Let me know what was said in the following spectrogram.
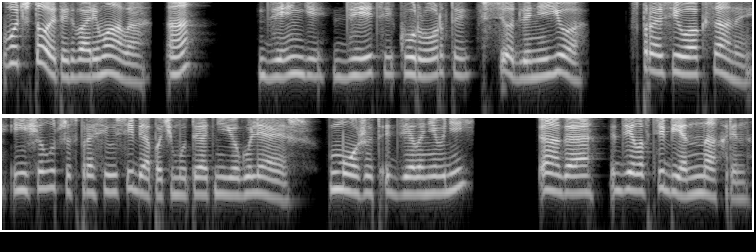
«Вот что этой твари мало, а? Деньги, дети, курорты – все для нее. Спроси у Оксаны, и еще лучше спроси у себя, почему ты от нее гуляешь. Может, дело не в ней? Ага, дело в тебе, нахрен.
